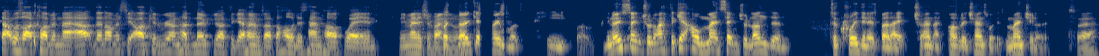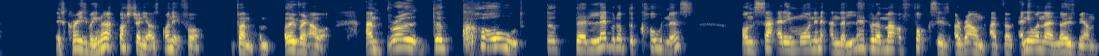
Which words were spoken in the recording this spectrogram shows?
that, was our clubbing night out. Then obviously our kid Rion had no clue how to get home, so I had to hold his hand halfway, and he managed to find but his no get home was peak, bro. You know, central. I forget how mad central London to Croydon is by like trying like public transport. It's mad, you know. Swear. It's crazy, but you know that bus journey, I was on it for fam, um, over an hour. And bro, the cold, the, the level of the coldness on Saturday morning, and the level amount of foxes around. I've, anyone that knows me, I'm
